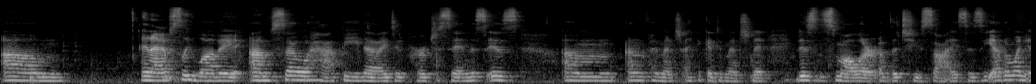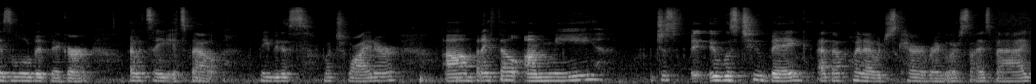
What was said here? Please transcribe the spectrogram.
Um, and I absolutely love it. I'm so happy that I did purchase it. And this is, um, I don't know if I mentioned, I think I did mention it. It is the smaller of the two sizes. The other one is a little bit bigger. I would say it's about maybe this much wider. Um, but I felt on me, just it, was too big. At that point, I would just carry a regular size bag.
